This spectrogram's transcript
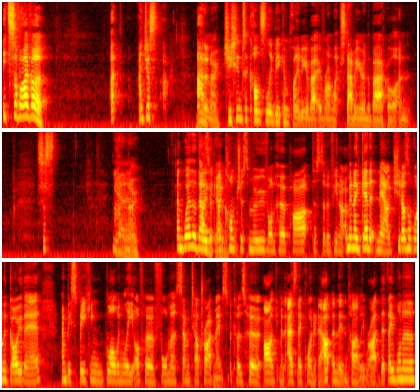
It's Survivor. I, I just, I don't know. She seems to constantly be complaining about everyone like stabbing her in the back, or and it's just, I don't know. And whether that's a, a conscious move on her part to sort of, you know, I mean, I get it now. She doesn't want to go there and be speaking glowingly of her former Samatau tribe mates because her argument, as they pointed out, and they're entirely right, that they want to,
